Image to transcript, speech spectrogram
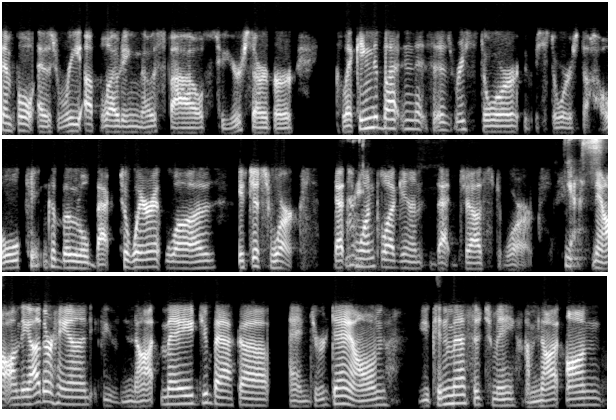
simple as re-uploading those files to your server, clicking the button that says restore. It restores the whole kit and caboodle back to where it was. It just works. That's Right. one plugin that just works. Yes. Now, on the other hand, if you've not made your backup and you're down, you can message me. I'm not on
